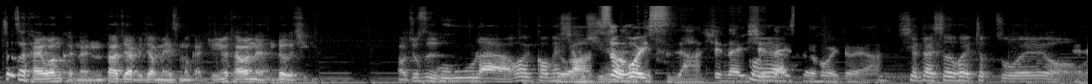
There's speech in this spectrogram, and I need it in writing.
这在台湾可能大家比较没什么感觉，因为台湾人很热情。哦，就是有啦，我讲个有啊，小学社会史啊，现在啊现代社会，对啊，现代社会就追哦。啊，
